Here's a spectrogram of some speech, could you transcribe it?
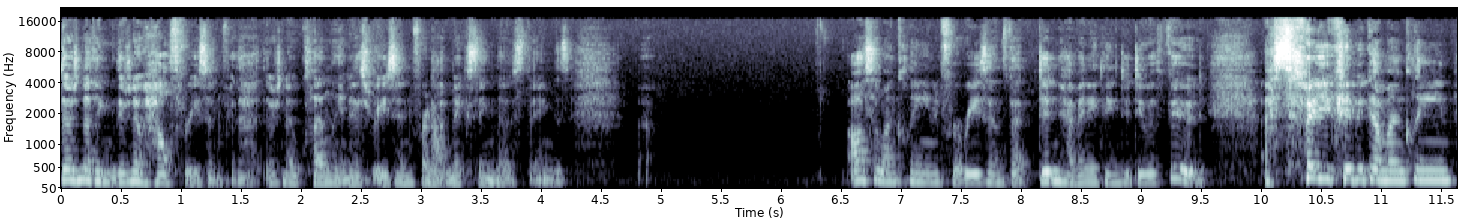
There's nothing. There's no health reason for that. There's no cleanliness reason for not mixing those things also unclean for reasons that didn't have anything to do with food. So you could become unclean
